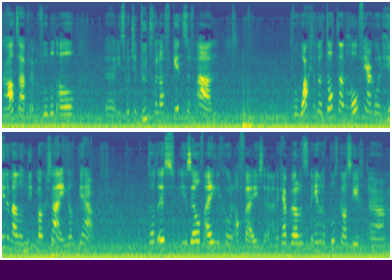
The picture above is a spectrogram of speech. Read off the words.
gehad hebt en bijvoorbeeld al uh, iets wat je doet vanaf kinds af aan, verwachten dat dat na een half jaar gewoon helemaal er niet mag zijn, dat, ja, dat is jezelf eigenlijk gewoon afwijzen. En ik heb wel eens een eerdere podcast hier um,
